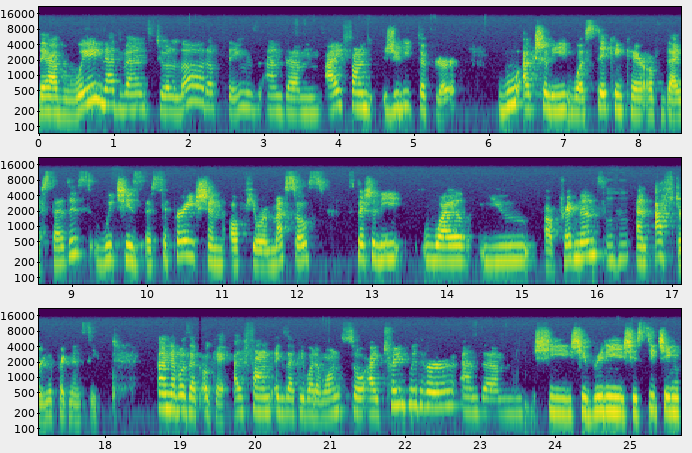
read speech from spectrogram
they have way in advance to a lot of things. And um, I found Julie Tupler, who actually was taking care of diastasis, which is a separation of your muscles, especially while you are pregnant mm-hmm. and after your pregnancy. And I was like, okay, I found exactly what I want. So I trained with her, and um, she she really she's teaching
